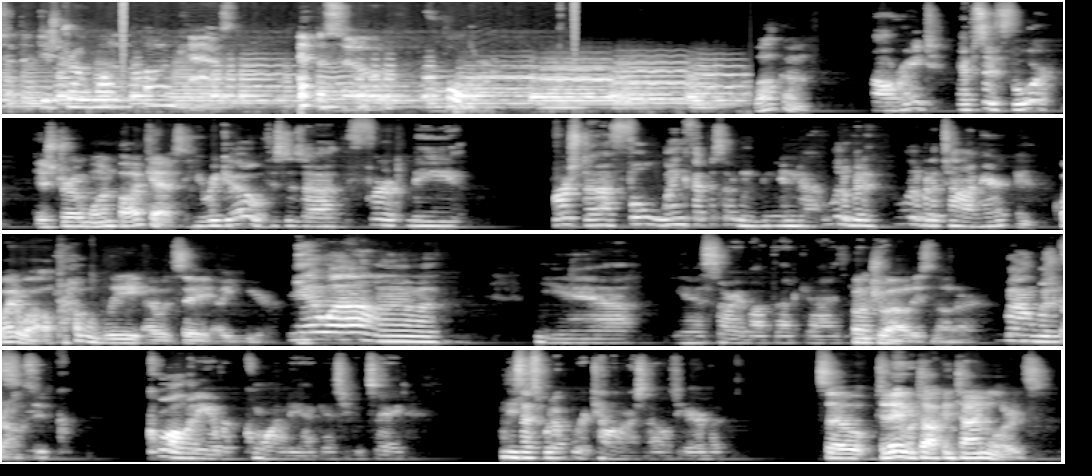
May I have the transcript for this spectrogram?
to the Distro One podcast, episode four. Welcome, All right, episode four. Distro One Podcast. Here we go. This is uh for the first uh, full length episode in, in a little bit a little bit of time here. In quite a while, probably I would say a year. Yeah, well, uh, yeah, yeah. Sorry about that, guys. Punctuality's not our. Well, but strong it's suit. quality over quantity, I guess you could say. At least that's what we're telling ourselves here. But So today we're talking Time Lords,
